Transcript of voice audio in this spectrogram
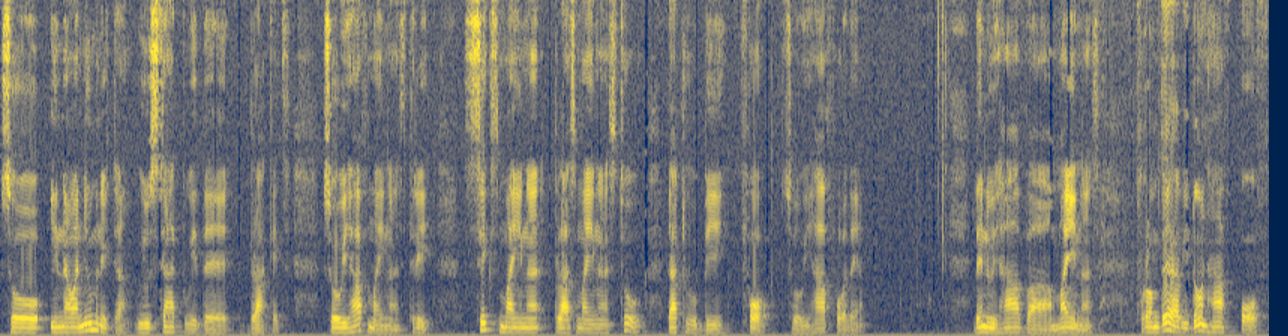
So in our numerator we will start with the brackets. So we have minus 3 6 minus plus minus 2 that will be 4 so we have 4 there. Then we have uh, minus. From there we don't have off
